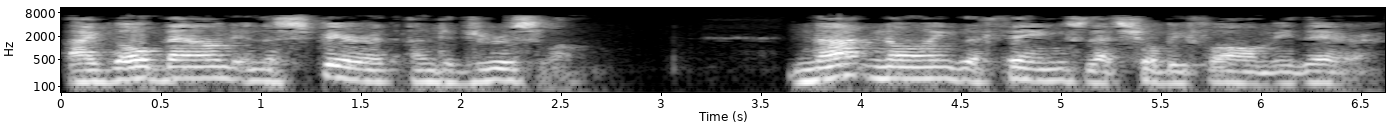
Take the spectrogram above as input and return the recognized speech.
I go bound in the Spirit unto Jerusalem, not knowing the things that shall befall me there,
